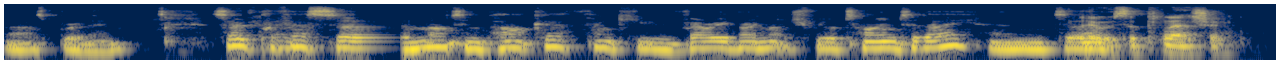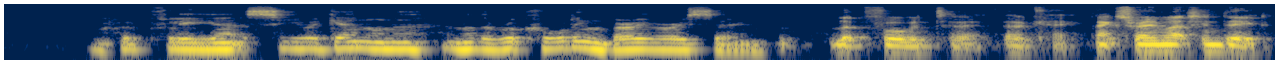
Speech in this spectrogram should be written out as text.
That's brilliant. So, okay. Professor Martin Parker, thank you very, very much for your time today. And uh, it was a pleasure. Hopefully, uh, see you again on a, another recording very, very soon. Look forward to it. Okay. Thanks very much indeed.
